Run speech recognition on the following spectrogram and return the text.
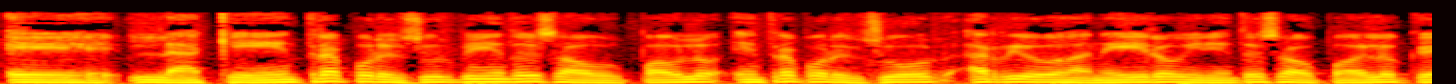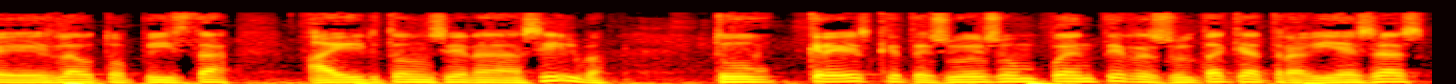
Eh, la que entra por el sur viniendo de Sao Paulo, entra por el sur a Río Janeiro viniendo de Sao Paulo, que es la autopista Ayrton Senna da Silva. Tú crees que te subes a un puente y resulta que atraviesas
